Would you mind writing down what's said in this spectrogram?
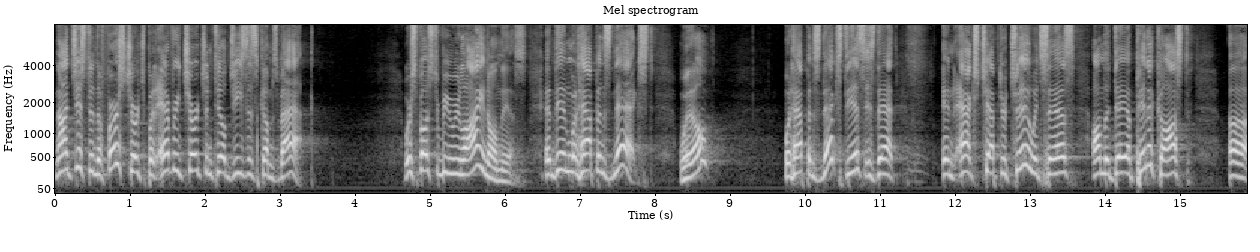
Not just in the first church, but every church until Jesus comes back. We're supposed to be relying on this. And then what happens next? Well, what happens next is, is that in Acts chapter 2, it says, on the day of Pentecost, uh,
